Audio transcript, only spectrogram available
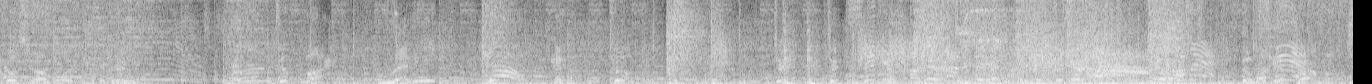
少しは燃えさせてくれよ Burn to fight Ready? Go! Nice combo.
